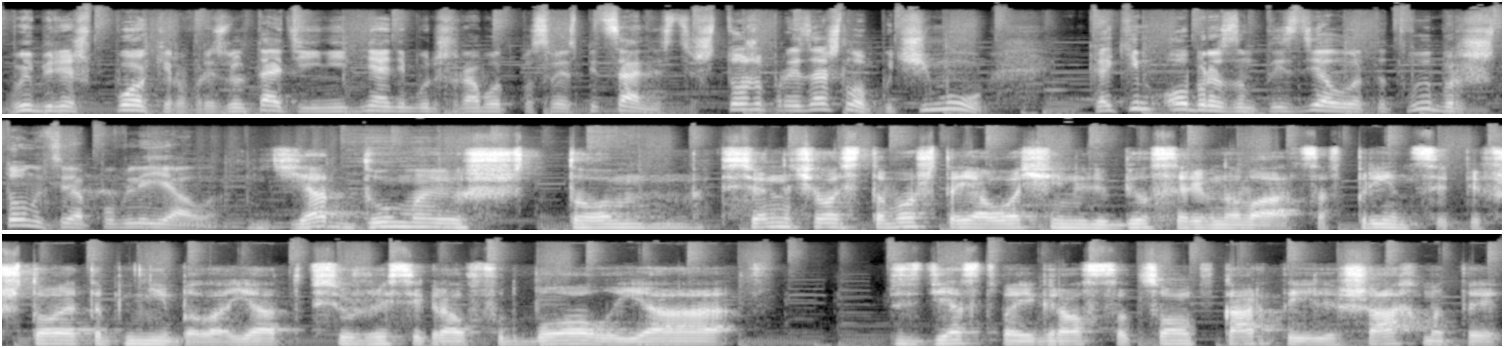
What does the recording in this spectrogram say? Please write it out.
выберешь покер в результате и ни дня не будешь работать по своей специальности. Что же произошло? Почему? Каким образом ты сделал этот выбор? Что на тебя повлияло? Я думаю, что все началось с того, что я очень любил соревноваться, в принципе, в что это бы ни было. Я всю жизнь играл в футбол, я с детства играл с отцом в карты или шахматы.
